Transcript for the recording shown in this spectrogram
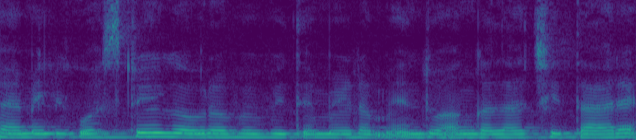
ಫ್ಯಾಮಿಲಿಗೂ ಅಷ್ಟೇ ಗೌರವವಿದೆ ಮೇಡಮ್ ಎಂದು ಅಂಗಲಾಚಿದ್ದಾರೆ.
